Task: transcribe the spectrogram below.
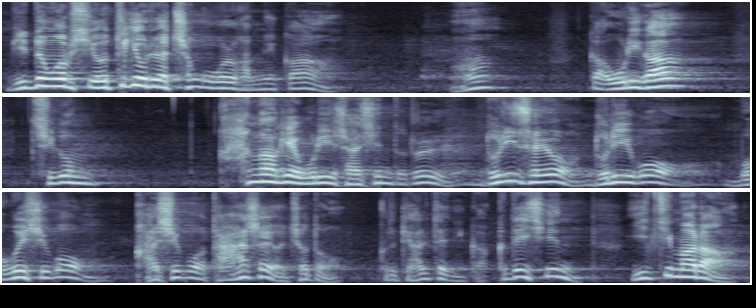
믿음 없이 어떻게 우리가 천국을 갑니까? 어? 그러니까 우리가 지금 강하게 우리 자신들을 누리세요. 누리고 먹으시고 가시고 다 하세요. 저도 그렇게 할 테니까. 그 대신 잊지 마라.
